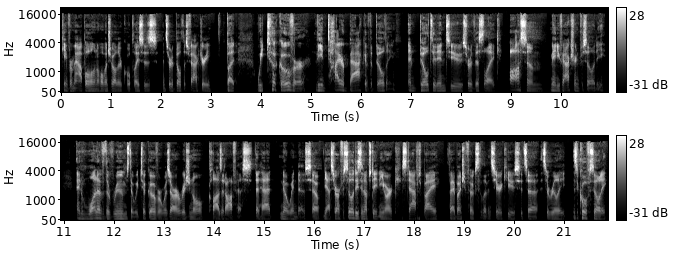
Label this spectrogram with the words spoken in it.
came from Apple and a whole bunch of other cool places and sort of built this factory. But we took over the entire back of the building and built it into sort of this like awesome manufacturing facility. And one of the rooms that we took over was our original closet office that had no windows. So yeah, so our facilities in upstate New York, staffed by by a bunch of folks that live in Syracuse. It's a it's a really it's a cool facility.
